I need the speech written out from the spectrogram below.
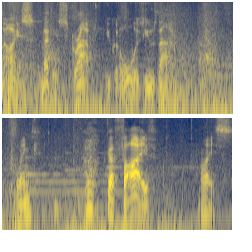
Nice. Metal scrap. You can always use that. Clink. Got five. Nice.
